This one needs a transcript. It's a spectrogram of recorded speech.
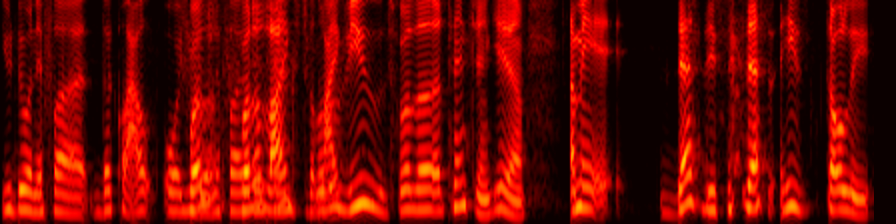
you doing it for the clout or you for doing the, it for, for the likes, for the views, for the attention. Yeah, I mean that's this. That's he's totally.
